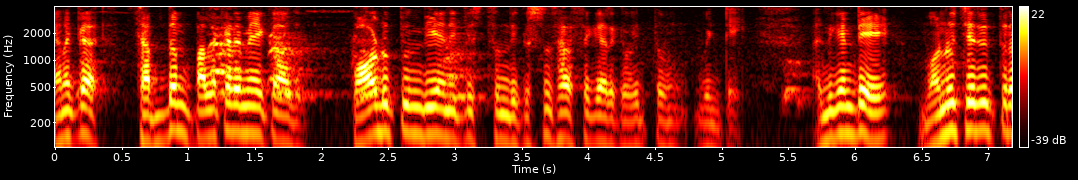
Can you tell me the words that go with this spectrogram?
కనుక శబ్దం పలకడమే కాదు పాడుతుంది అనిపిస్తుంది కృష్ణశాస్త్రి గారి కవిత్వం వింటే. ఎందుకంటే మనుచరిత్ర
